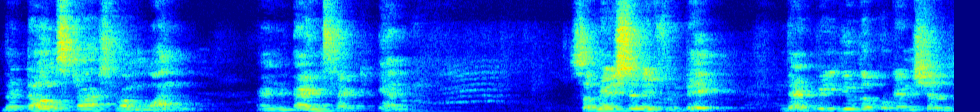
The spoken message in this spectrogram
The term starts from 1 and ends at n. Summation if you take that will give the potential.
